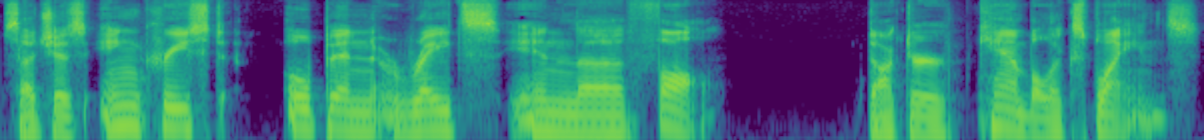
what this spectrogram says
such as increased open rates in the fall. Dr. Campbell explains.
